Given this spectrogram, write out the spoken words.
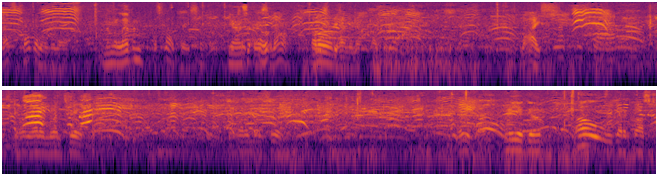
That's Kevin over there. Number 11? That's not Grayson. Yeah, That's it's, Grayson oh, out. Oh, oh. it's behind the net. Okay. Nice. Don't let him run through. Don't let him run through. There you go. there you go. Oh, we got a cross check.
